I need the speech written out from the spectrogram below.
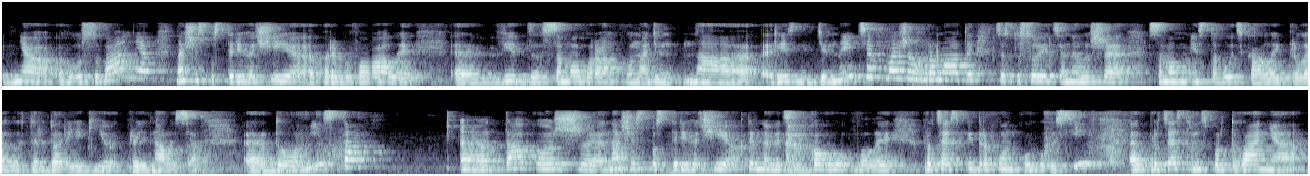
дня голосування. Наші спостерігачі перебували від самого ранку на, на різних дільницях в межах громади. Це стосується не лише самого міста Луцька, але й прилеглих територій, які приєдналися до міста. Е, Також е, наші спостерігачі активно відслідковували процес підрахунку голосів, е, процес транспортування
